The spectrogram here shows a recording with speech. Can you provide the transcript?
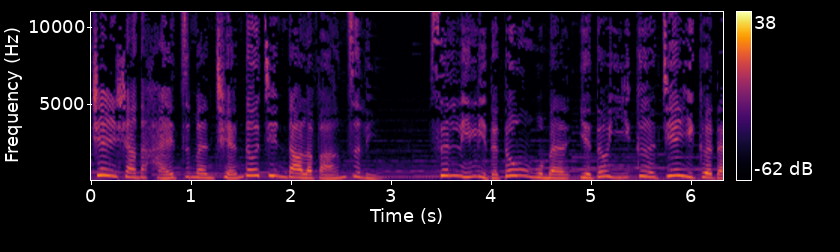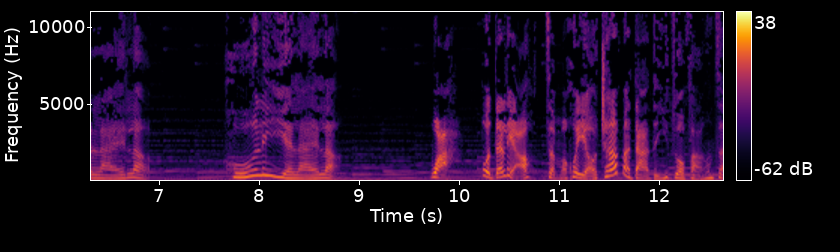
镇上的孩子们全都进到了房子里，森林里的动物们也都一个接一个的来了。狐狸也来了，哇，不得了！怎么会有这么大的一座房子？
